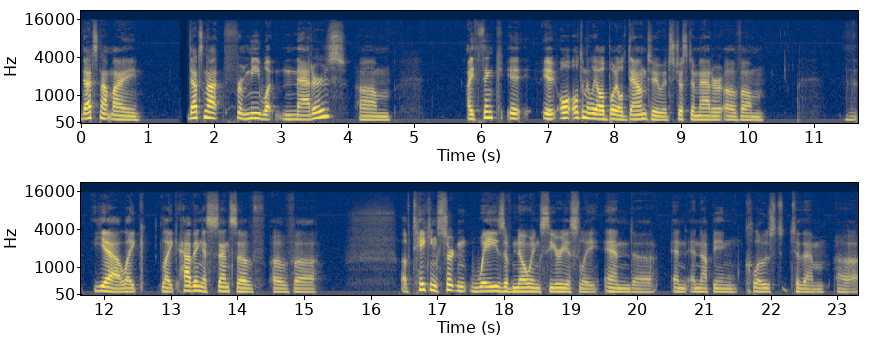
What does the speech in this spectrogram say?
that's not my. That's not for me what matters. Um, I think it it ultimately all boiled down to it's just a matter of um, yeah like like having a sense of of uh of taking certain ways of knowing seriously and uh and and not being closed to them uh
